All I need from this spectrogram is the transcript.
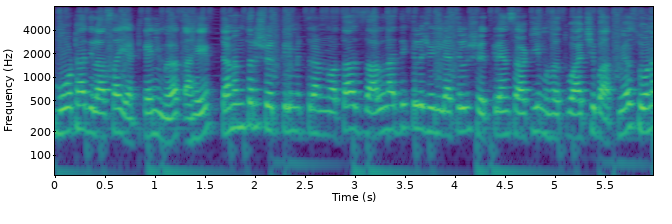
मोठा दिलासा या ठिकाणी मिळत आहे. त्यानंतर शेतकरी मित्रांनो आता जालना देखील जिल्ह्यातील शेतकऱ्यांसाठी महत्वाची बातमी असून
